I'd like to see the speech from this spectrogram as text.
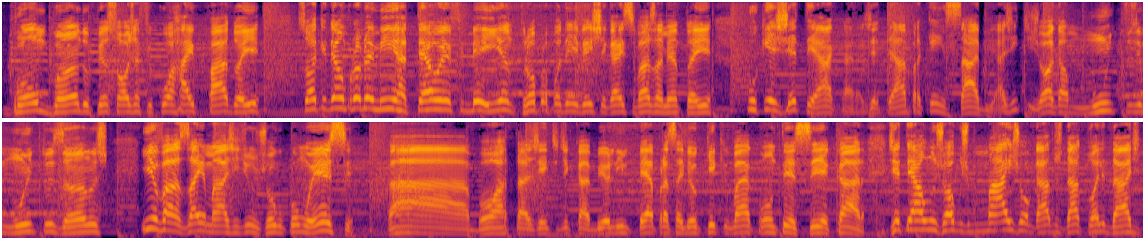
Bombando. O pessoal já ficou hypado aí. Só que deu um probleminha, até o FBI entrou para poder investigar esse vazamento aí, porque GTA, cara, GTA para quem sabe, a gente joga há muitos e muitos anos e vazar a imagem de um jogo como esse, ah, bota a gente de cabelo em pé para saber o que, que vai acontecer, cara. GTA é um dos jogos mais jogados da atualidade,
